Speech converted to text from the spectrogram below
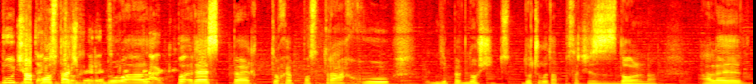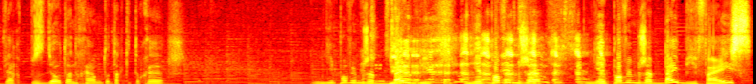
budził ta postać trochę respekt, była Tak. po- respekt, trochę postrachu, niepewności, do czego ta postać jest zdolna. Ale jak zdjął ten hełm, to taki trochę. Nie powiem, że baby. Nie powiem, że. Nie powiem, że babyface,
